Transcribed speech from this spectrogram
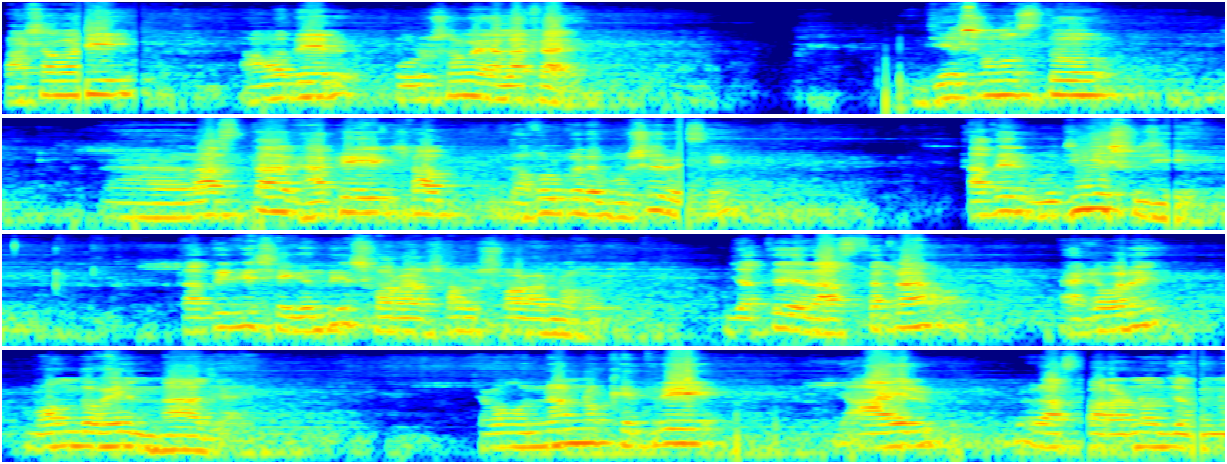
পাশাপাশি আমাদের পৌরসভা এলাকায় যে সমস্ত রাস্তাঘাটে সব দখল করে বসে রয়েছে, তাদের বুঝিয়ে সুঝিয়ে তাদেরকে সেখান থেকে সর- সরানো হবে। যাতে রাস্তাটা একেবারে বন্ধ হয়ে না যায়। এবং অন্যান্য ক্ষেত্রে আয়ের রাস্তা বাড়ানোর জন্য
